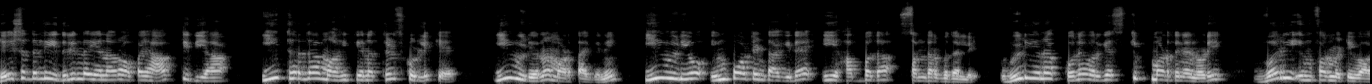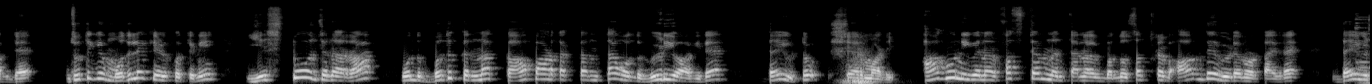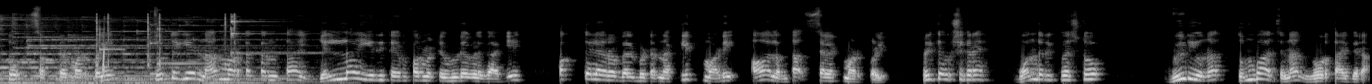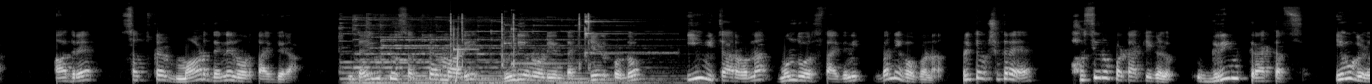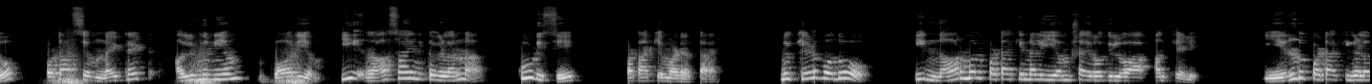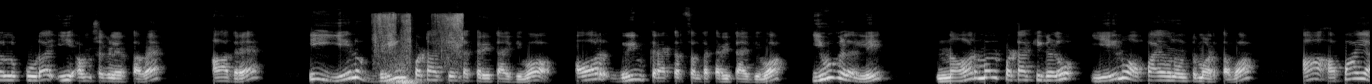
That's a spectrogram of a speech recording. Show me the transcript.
ದೇಶದಲ್ಲಿ ಇದರಿಂದ ಏನಾದ್ರು ಅಪಾಯ ಆಗ್ತಿದೆಯಾ? ಈ ತರದ ಮಾಹಿತಿಯನ್ನ ತಿಳಿಸ್ಕೊಡ್ಲಿಕ್ಕೆ ಈ ವಿಡಿಯೋನ ಮಾಡ್ತಾ ಇದ್ದೀನಿ. ಈ ವಿಡಿಯೋ ಇಂಪಾರ್ಟೆಂಟ್ ಆಗಿದೆ ಈ ಹಬ್ಬದ ಸಂದರ್ಭದಲ್ಲಿ. ವಿಡಿಯೋನ ಕೊನೆವರೆಗೆ ಸ್ಕಿಪ್ ಮಾಡ್ದೇನೆ ನೋಡಿ ವೆರಿ ಇನ್ಫಾರ್ಮೇಟಿವ್ ಆಗಿದೆ. ಜೊತೆಗೆ ಮೊದಲೇ ಕೇಳ್ಕೊತೀನಿ, ಎಷ್ಟೋ ಜನರ ಒಂದು ಬದುಕನ್ನ ಕಾಪಾಡತಕ್ಕಂತ ಒಂದು ವಿಡಿಯೋ ಆಗಿದೆ. ದಯವಿಟ್ಟು ಶೇರ್ ಮಾಡಿ. ಹಾಗೂ ನೀವೇನಾದ್ರು ಫಸ್ಟ್ ಟೈಮ್ ನನ್ನ ಚಾನಲ್ ಬಂದು ಸಬ್ಸ್ಕ್ರೈಬ್ ಆಗದೆ ವಿಡಿಯೋ ನೋಡ್ತಾ ಇದ್ರೆ, ದಯವಿಟ್ಟು ಸಬ್ಸ್ಕ್ರೈಬ್ ಮಾಡ್ಕೊಳ್ಳಿ. ಜೊತೆಗೆ ನಾನು ಮಾಡ್ತಕ್ಕಂತ ಎಲ್ಲಾ ಈ ರೀತಿಯ ಇನ್ಫಾರ್ಮೇಟಿವ್ ವಿಡಿಯೋಗಳಿಗಾಗಿ ಪಕ್ಕದಲ್ಲೇ ಇರೋ ಬೆಲ್ ಬಟನ್ನ ಕ್ಲಿಕ್ ಮಾಡಿ ಆಲ್ ಅಂತ ಸೆಲೆಕ್ಟ್ ಮಾಡ್ಕೊಳ್ಳಿ. ಪ್ರೀತಿ ವೀಕ್ಷಕರೇ, ಒಂದು ರಿಕ್ವೆಸ್ಟ್ ವಿಡಿಯೋನ ತುಂಬಾ ಜನ ನೋಡ್ತಾ ಇದ್ದೀರಾ. ಆದ್ರೆ ಸಬ್ಸ್ಕ್ರೈಬ್ ಮಾಡ್ದೇನೆ ನೋಡ್ತಾ ಇದ್ದೀರಾ. ದಯವಿಟ್ಟು ಸಬ್ಸ್ಕ್ರೈಬ್ ಮಾಡಿ ವಿಡಿಯೋ ನೋಡಿ ಅಂತ ಕೇಳ್ಕೊಂಡು ಈ ವಿಚಾರವನ್ನ ಮುಂದುವರಿಸ್ತಾ ಇದ್ದೀನಿ. ಬನ್ನಿ ಹೋಗೋಣ. ಪ್ರೀತಿ ಹಸಿರು ಪಟಾಕಿಗಳು ಗ್ರೀನ್ ಕ್ರ್ಯಾಕರ್ಸ್ ಇವುಗಳು ಪೊಟಾಸಿಯಂ ನೈಟ್ರೇಟ್ ಅಲ್ಯೂಮಿನಿಯಂ ಬಾರಿಯಂ ಈ ರಾಸಾಯನಿಕಗಳನ್ನ ಕೂಡಿಸಿ ಪಟಾಕಿ ಮಾಡಿರ್ತಾರೆ. ನೀವು ಕೇಳ್ಬೋದು, ಈ ನಾರ್ಮಲ್ ಪಟಾಕಿನಲ್ಲಿ ಈ ಅಂಶ ಇರೋದಿಲ್ವಾ ಅಂತ ಹೇಳಿ. ಎರಡು ಪಟಾಕಿಗಳಲ್ಲೂ ಕೂಡ ಈ ಅಂಶಗಳಿರ್ತವೆ. ಆದ್ರೆ, ಈ ಏನು ಗ್ರೀನ್ ಪಟಾಕಿ ಅಂತ ಕರಿತಾ ಇದೀವೋ ಆರ್ ಗ್ರೀನ್ ಕ್ರ್ಯಾಕರ್ಸ್ ಅಂತ ಕರಿತಾ ಇದೀವೋ, ಇವುಗಳಲ್ಲಿ ನಾರ್ಮಲ್ ಪಟಾಕಿಗಳು ಏನು ಅಪಾಯವನ್ನು ಉಂಟು ಮಾಡ್ತಾವೋ, ಆ ಅಪಾಯ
